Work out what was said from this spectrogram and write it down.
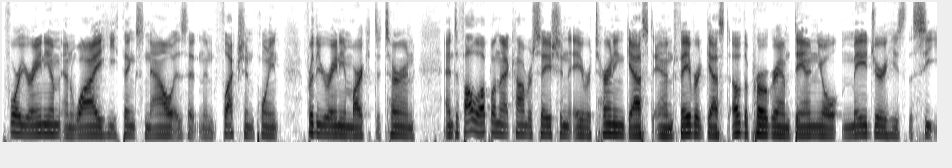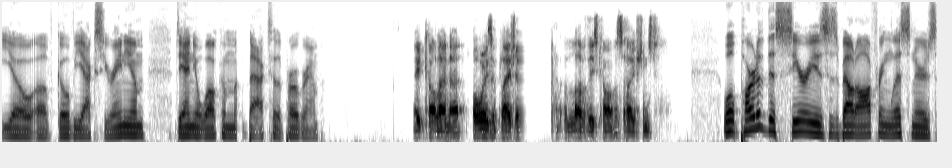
for uranium and why he thinks now is at an inflection point for the uranium market to turn. And to follow up on that conversation, a returning guest and favorite guest of the program, Daniel Major. He's the CEO of GoviEx Uranium. Daniel, welcome back to the program. Hey, Collin, uh, always a pleasure. I love these conversations. Well, part of this series is about offering listeners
